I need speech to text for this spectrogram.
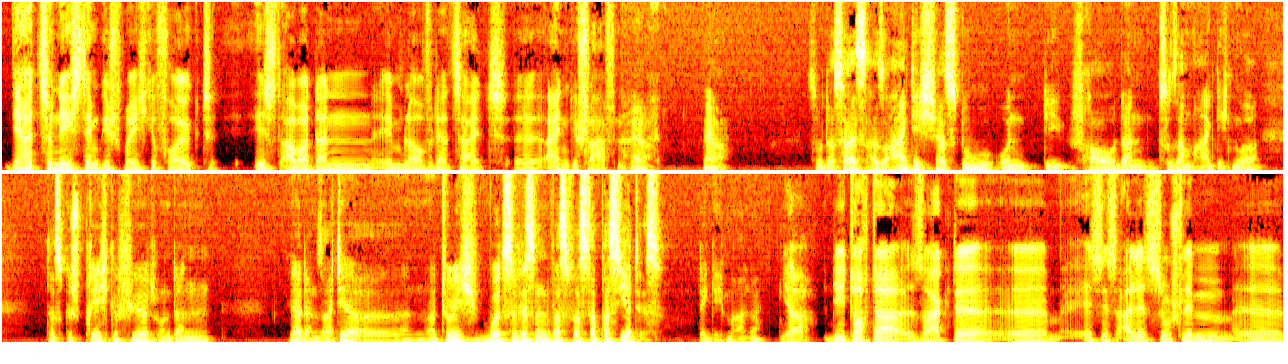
Der hat zunächst dem Gespräch gefolgt, ist aber dann im Laufe der Zeit äh, eingeschlafen. Ja, ja. So, das heißt also eigentlich hast du und die Frau dann zusammen eigentlich nur das Gespräch geführt und dann ja, dann seid ihr äh, natürlich, wolltest du wissen, was, was da passiert ist, denke ich mal. Ne? Ja, die Tochter sagte, äh, es ist alles so schlimm, äh,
